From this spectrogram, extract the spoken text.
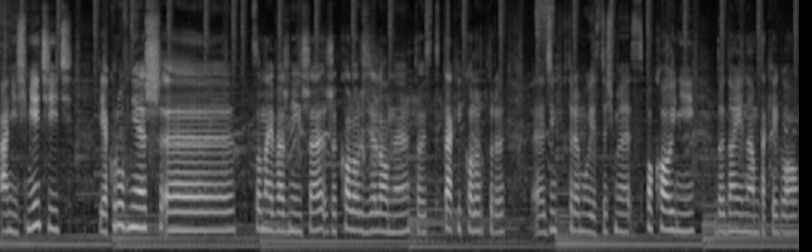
a nie śmiecić. Jak również, e, co najważniejsze, że kolor zielony to jest taki kolor, który, e, dzięki któremu jesteśmy spokojni, dodaje nam takiego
